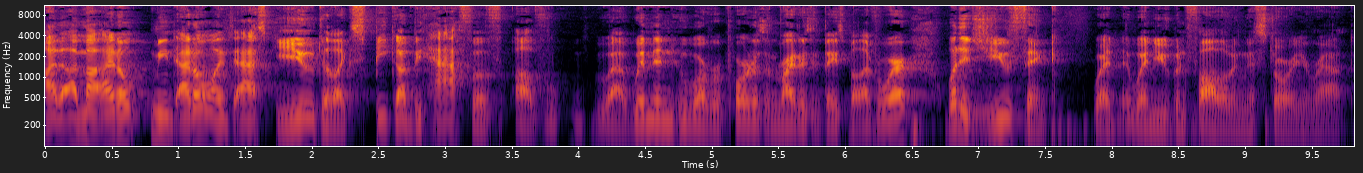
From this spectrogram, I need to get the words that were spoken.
I, am not, I don't mean I don't want to ask you to like speak on behalf of of uh, women who are reporters and writers in baseball everywhere. What did you think when when you've been following this story around?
